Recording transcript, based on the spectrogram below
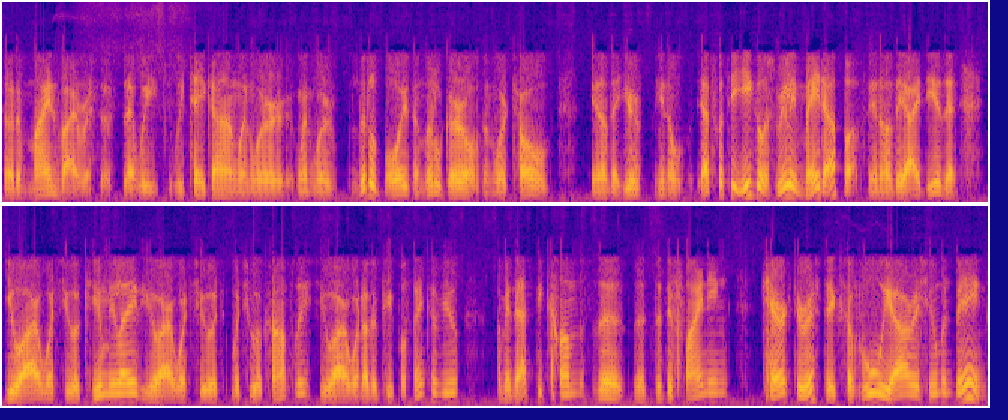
sort of mind viruses that we we take on when we're when we're little boys and little girls, and we're told, you know, that you're, you know, that's what the ego is really made up of. You know, the idea that you are what you accumulate, you are what you what you accomplish, you are what other people think of you. I mean, that becomes the the, the defining characteristics of who we are as human beings,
